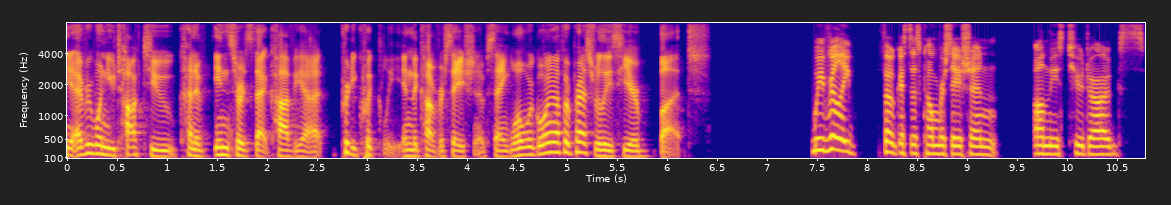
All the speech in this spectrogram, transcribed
you know, everyone you talk to kind of inserts that caveat pretty quickly in the conversation of saying, well, we're going off a press release here, but. We've really focused this conversation on these two drugs,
